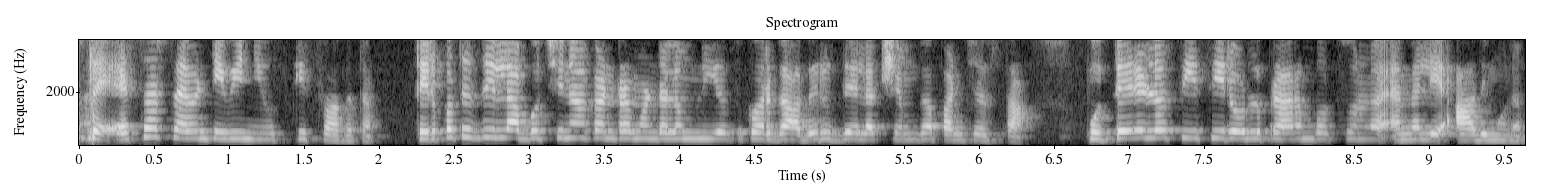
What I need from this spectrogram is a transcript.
నమస్తే ఎస్ఆర్ సెవెన్ టీవీ న్యూస్కి స్వాగతం. తిరుపతి జిల్లా బుచ్చినాకండ్ర మండలం నియోజకవర్గ అభివృద్ధి లక్ష్యంగా పనిచేస్తా పుత్తేరులో సీసీ రోడ్లు ప్రారంభోత్సవంలో ఎమ్మెల్యే ఆదిమూలం.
